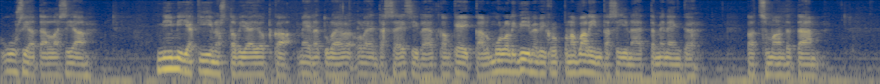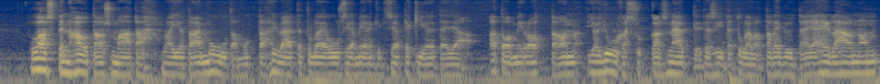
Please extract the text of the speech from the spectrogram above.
uusia tällaisia nimiä kiinnostavia, jotka meillä tulee olemaan tässä esillä, jotka on keikkailu. Mulla oli viime viikonloppuna valinta siinä, että menenkö katsomaan tätä lasten hautausmaata vai jotain muuta, mutta hyvä, että tulee uusia mielenkiintoisia tekijöitä ja Atomi Rotta on jo julkaissut kanssa näytteitä siitä tulevalta levyltä ja heillähän on, on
